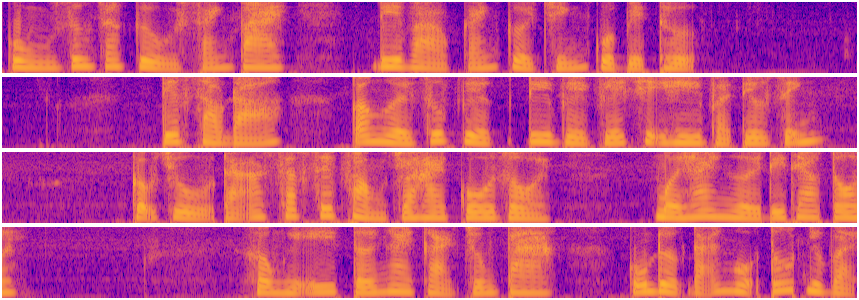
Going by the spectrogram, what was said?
cùng Dương Gia Cửu sánh vai đi vào cánh cửa chính của biệt thự. Tiếp sau đó, có người giúp việc đi về phía chị Hy và Tiêu Dĩnh. Cậu chủ đã sắp xếp phòng cho hai cô rồi, mời hai người đi theo tôi. Không nghĩ tới ngay cả chúng ta cũng được đãi ngộ tốt như vậy.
